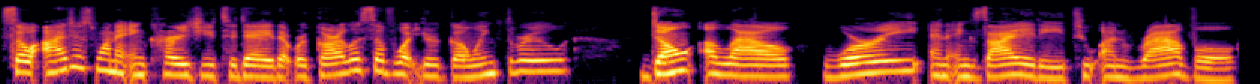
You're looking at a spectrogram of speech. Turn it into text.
So I just want to encourage you today that regardless of what you're going through, don't allow worry and anxiety to unravel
